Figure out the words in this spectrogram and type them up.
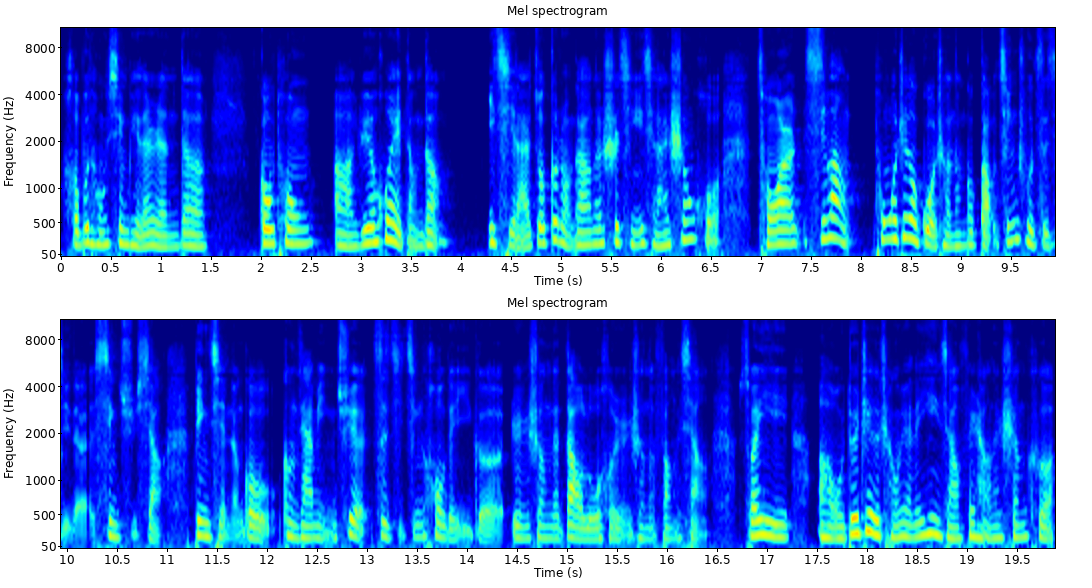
和不同性别的人的沟通啊约会等等，一起来做各种各样的事情，一起来生活，从而希望。通过这个过程，能够搞清楚自己的性取向，并且能够更加明确自己今后的一个人生的道路和人生的方向。所以啊，我对这个成员的印象非常的深刻。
